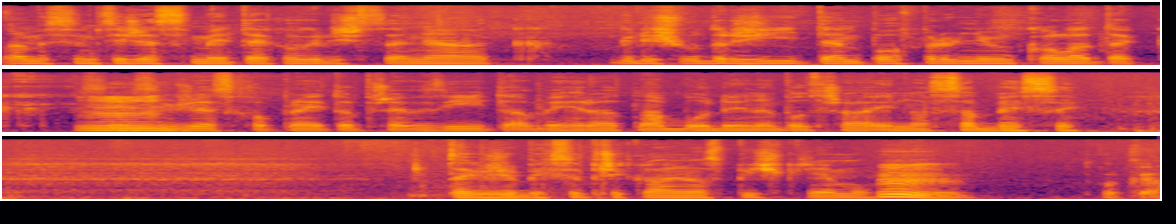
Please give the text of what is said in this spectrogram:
A myslím si, že Smith, jako když se nějak, když udrží tempo v prvním kole, tak si hmm. myslím, že je schopný to převzít a vyhrát na body, nebo třeba i na submisi. Takže bych se přikláněl spíš k němu. Hmm. Okay.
